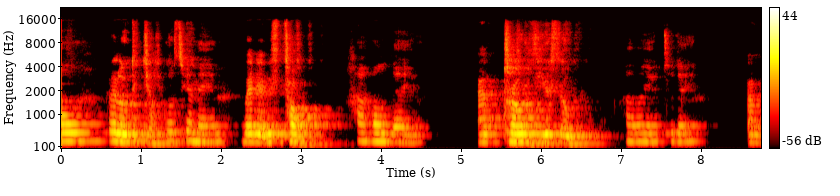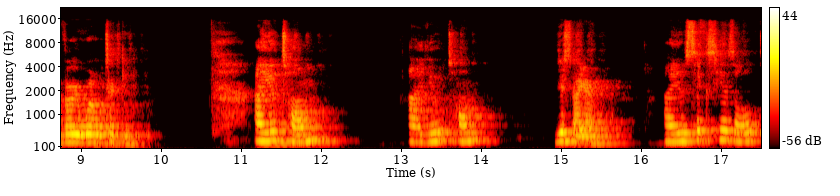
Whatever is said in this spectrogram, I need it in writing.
Hello, teacher. What's your name? My name is Tom. How old are you? I'm 12 years old. How are you today? I'm very well, thank you. Are you Tom? Are you Tom? Yes, I am. Are you six years old?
